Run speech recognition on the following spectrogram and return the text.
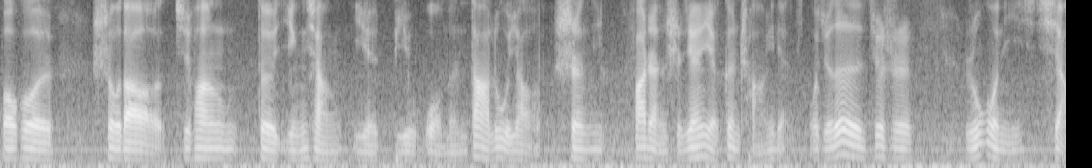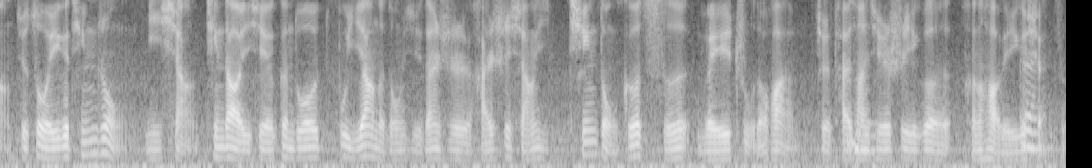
包括受到西方的影响也比我们大陆要深，发展的时间也更长一点。我觉得就是，如果你想就作为一个听众，你想听到一些更多不一样的东西，但是还是想以听懂歌词为主的话，就是台团其实是一个很好的一个选择。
